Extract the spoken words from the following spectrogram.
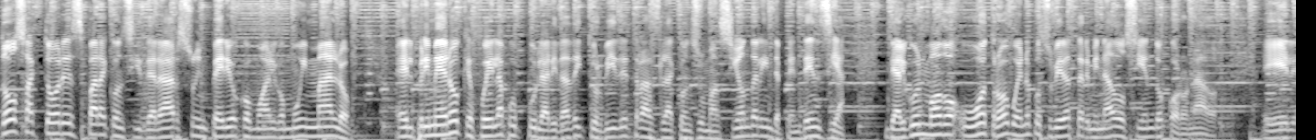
dos factores para considerar su imperio como algo muy malo. El primero que fue la popularidad de Iturbide tras la consumación de la independencia. De algún modo u otro, bueno, pues hubiera terminado siendo coronado. El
